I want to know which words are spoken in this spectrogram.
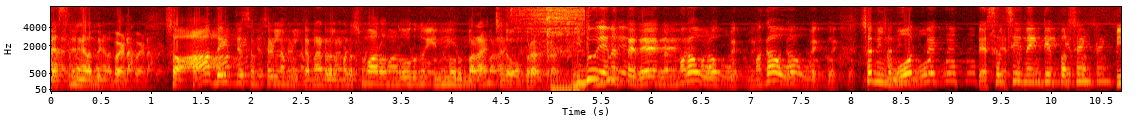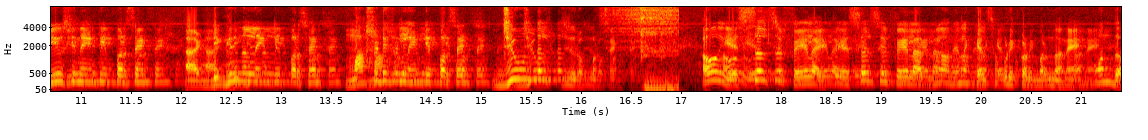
ಹೆಸರು ಹೇಳೋದಕ್ಕೆ ಬೇಡ. ಸೊ ಆ ದೈತ್ಯ ಸಂಸ್ಥೆಗಳು ನಮ್ಮ ಕರ್ನಾಟಕದಲ್ಲಿ ಮಾಡಿ ಸುಮಾರು ಒಂದು ನೂರು ಇನ್ನೂರು ಬ್ರಾಂಚ್ ಇದೆ ಒಬ್ಬರ ಇದು ಇದೆ ನನ್ನ ಮಗ ಓದ್ಬೇಕು ಮಗ ಓದ್ಬೇಕು. ಸೊ ನೀನು ಓದ್ಬೇಕು S L C ninety percent P U C ninety percent ಡಿಗ್ರಿನಲ್ಲಿ ninety percent master degree ninety percent ಜೀವನದಲ್ಲಿ ಜೀರೋ ಪರ್ಸೆಂಟ್ ಅವ್ ಎಸ್ ಎಲ್ ಸಿ ಫೇಲ್ ಆಯ್ತು. ಎಸ್ ಎಲ್ ಸಿ ಫೇಲ್ ಆದ್ಮೇಲೆ ಅವನೆಲ್ಲ ಕೆಲಸ ಕುಡಿಕೊಂಡು ಬಂದಾನೆ ಒಂದು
